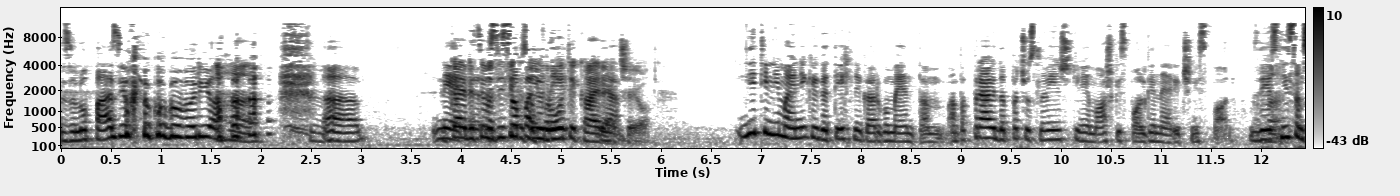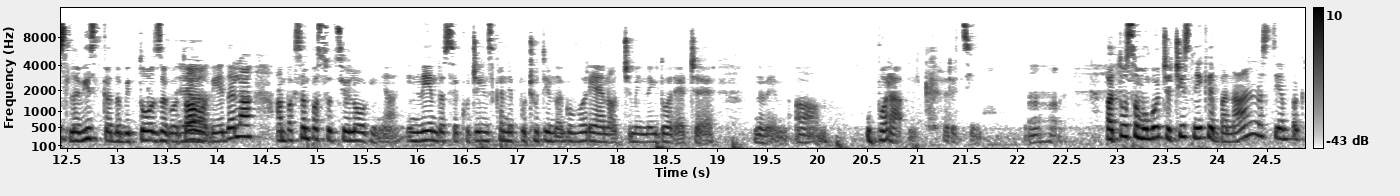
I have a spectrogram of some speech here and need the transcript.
zelo pazijo, kako govorijo. Aha, Ne, kaj recimo tisti, ki so ljudje, proti, kaj ja. rečejo? Niti nimajo nekega tehnega argumenta, ampak pravi, da pač v slovenščini je moški spol generični spol. Zdaj, jaz nisem slavistka, da bi to zagotovo ja. vedela, ampak sem pa sociologinja in vem, da se kot ženska ne počutim nagovorjeno, če mi nekdo reče, ne vem, um, uporabnik, recimo. Aha. Pa to so mogoče čist neke banalnosti, ampak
